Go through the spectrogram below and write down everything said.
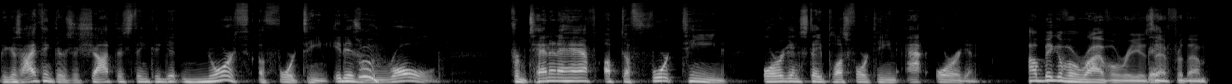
because I think there's a shot this thing could get north of 14. It has hmm. rolled from 10 and a half up to 14. Oregon State plus 14 at Oregon. How big of a rivalry is that for them?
